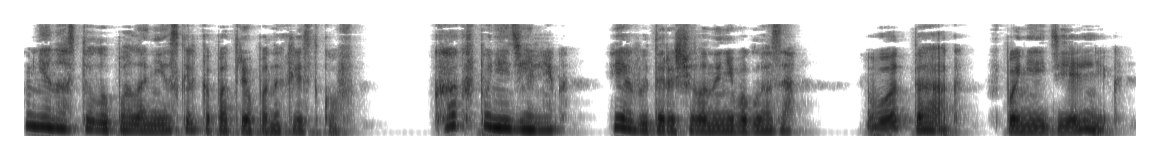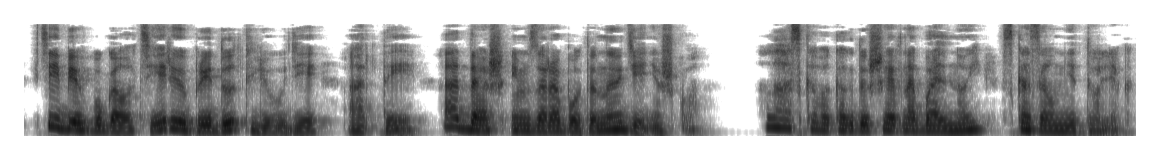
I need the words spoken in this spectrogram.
Мне на стол упало несколько потрепанных листков. «Как в понедельник?» Я вытаращила на него глаза. «Вот так. В понедельник к тебе в бухгалтерию придут люди, а ты отдашь им заработанную денежку». Ласково, как душевно больной, сказал мне Толик.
